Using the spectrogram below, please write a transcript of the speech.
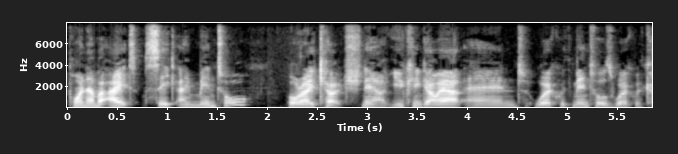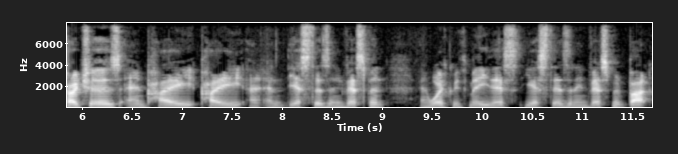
Point number eight seek a mentor or a coach. Now you can go out and work with mentors, work with coaches, and pay pay. And yes, there's an investment. And work with me, yes, yes, there's an investment. But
